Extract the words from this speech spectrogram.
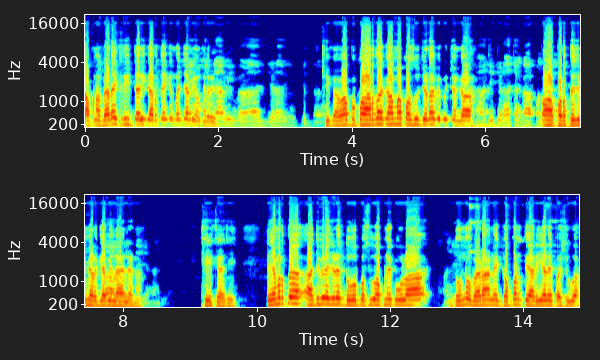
ਆਪਣਾ ਵਿਹੜਾ ਹੀ ਖਰੀਦਦਾਰੀ ਕਰਦੇ ਆ ਕਿ ਮੱਝਾਂ ਵੀ ਆਉਂਦੀਆਂ ਮੱਝਾਂ ਵੀ ਬੜਾ ਜਿਹੜਾ ਵੀ ਜਿੱਦਾਂ ਠੀਕ ਆ ਵਾ ਵਪਾਰ ਦਾ ਕੰਮ ਆ ਪਸ਼ੂ ਜਿਹੜਾ ਵੀ ਕੋਈ ਚੰਗਾ ਹਾਂਜੀ ਜਿਹੜਾ ਚੰਗਾ ਆਪਾਂ ਭਾਅ ਪੜਤੇ 'ਚ ਮਿਲ ਗਿਆ ਵੀ ਲੈ ਲੈਣਾ। ਠੀਕ ਹੈ ਜੀ। ਤੇ ਅਮਰਤ ਅੱਜ ਵੀਰੇ ਜਿਹੜੇ ਦੋ ਪਸ਼ੂ ਆਪਣੇ ਕੋਲ ਆ ਦੋਨੋਂ ਵਹਿੜਾਂ ਨੇ ਗੱਬਣ ਤਿਆਰੀ ਵਾਲੇ ਪਸ਼ੂ ਆ।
